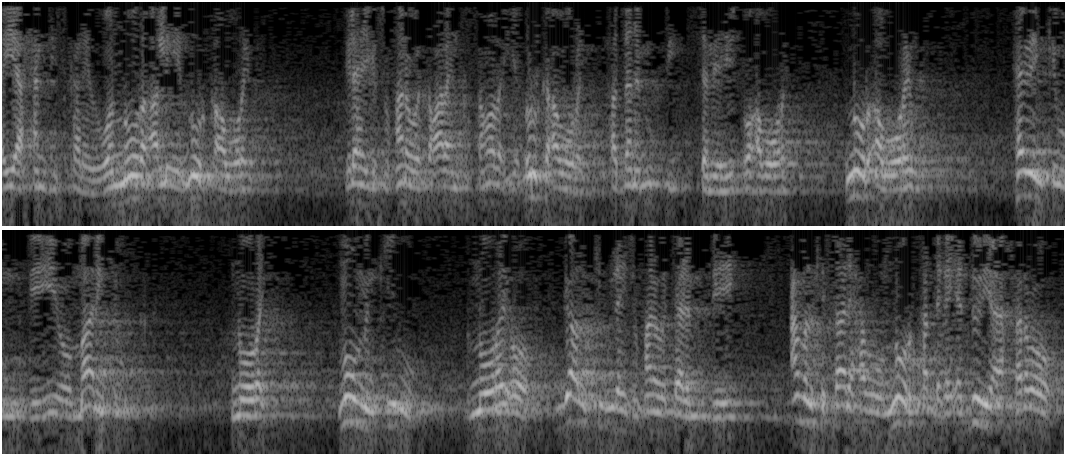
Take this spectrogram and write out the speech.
أي حمد إسكاله والنور أله النور كأبوري إلهي سبحانه وتعالى إن السماء يقول كأبوري حدنا مبدي سمعي وأبوري نور أبوري هذا كيو مبدي ومالك نوري. مؤمن كيو نوري قال كيو الله سبحانه وتعالى مبدي. عمل صالح أبو النور كدغي الدنيا آخرة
